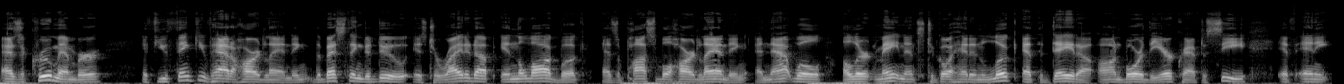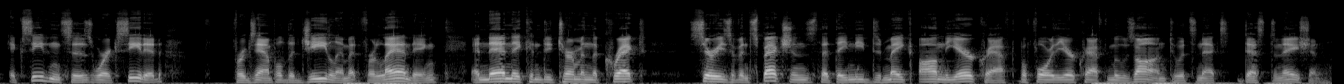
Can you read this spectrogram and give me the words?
As a crew member, if you think you've had a hard landing, the best thing to do is to write it up in the logbook as a possible hard landing, and that will alert maintenance to go ahead and look at the data on board the aircraft to see if any exceedances were exceeded for example, the G limit for landing, and then they can determine the correct series of inspections that they need to make on the aircraft before the aircraft moves on to its next destination.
